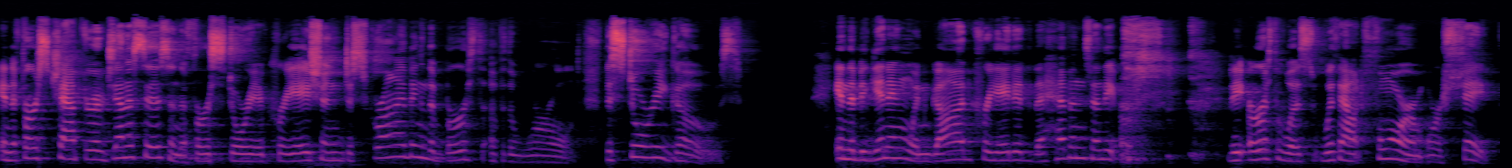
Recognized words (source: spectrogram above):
In the first chapter of Genesis and the first story of creation, describing the birth of the world, the story goes In the beginning, when God created the heavens and the earth, the earth was without form or shape,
